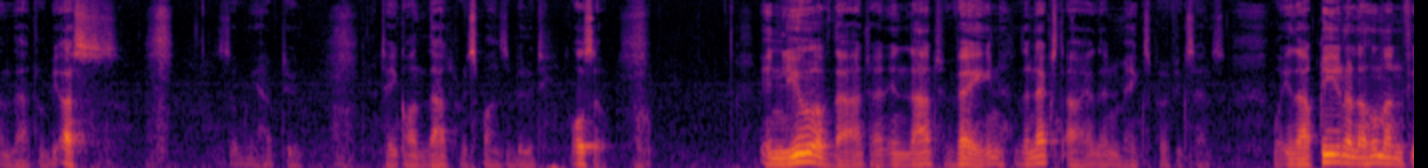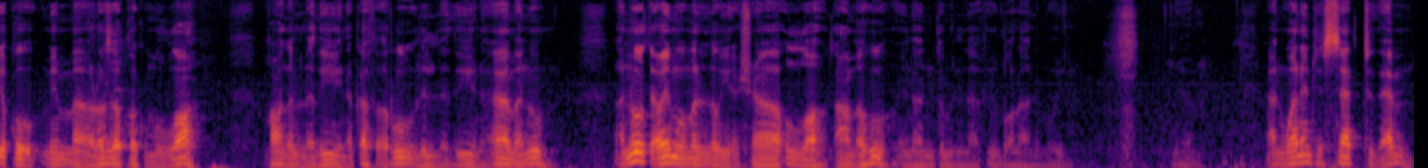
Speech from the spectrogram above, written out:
and that would be us. So we have to take on that responsibility also. In lieu of that, and in that vein, the next ayah then makes perfect sense. وإذا قيل لهم أنفقوا مما رزقكم الله قال الذين كفروا للذين آمنوا أنطعم من لو يشاء الله طعمه إن أنتم إلا في ضلال مبين And when it is said to them,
